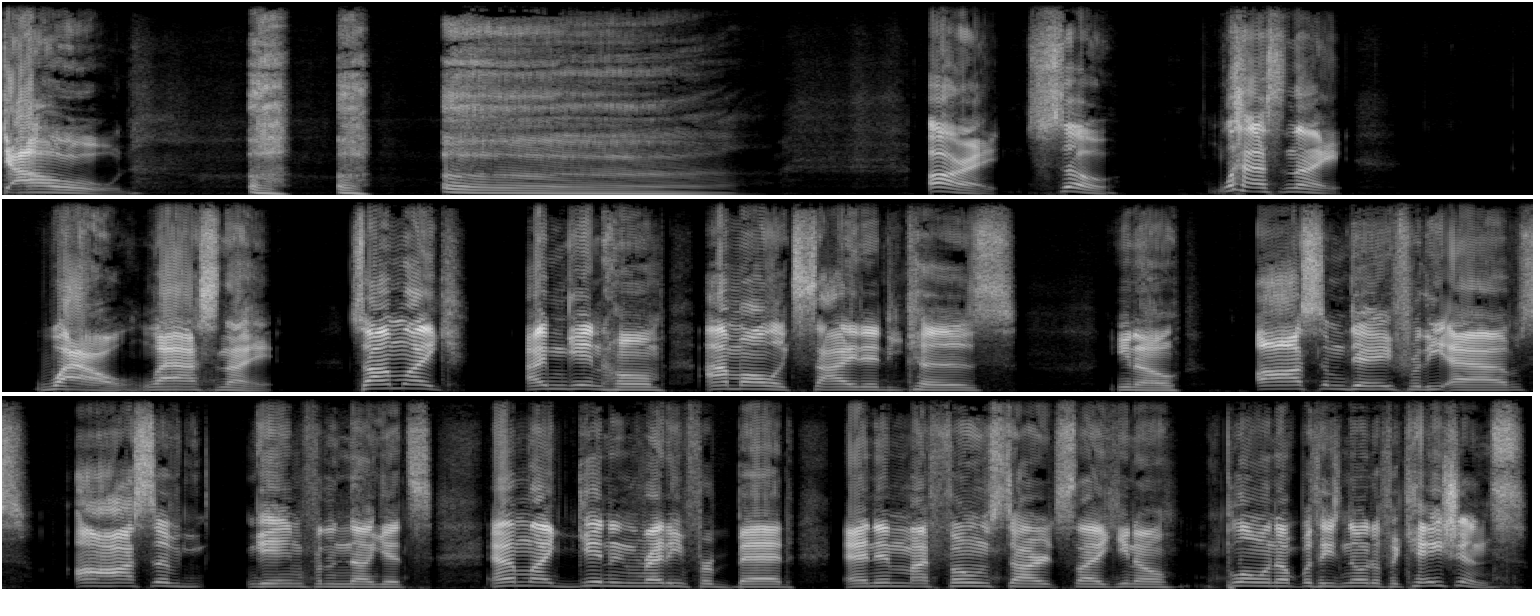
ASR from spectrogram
god. Uh, All right. So last night. Wow, last night. So I'm like, I'm getting home. I'm all excited because, you know, awesome day for the Avs. Awesome game for the Nuggets. And I'm like getting ready for bed. And then my phone starts like, you know, blowing up with these notifications.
